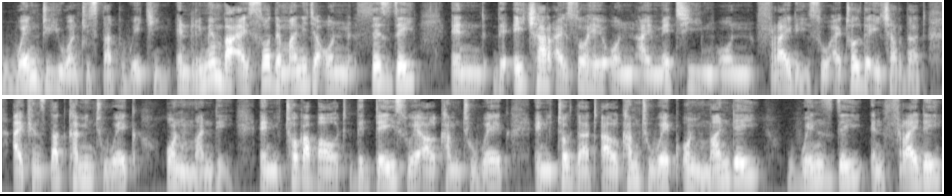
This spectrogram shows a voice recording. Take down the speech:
when do you want to start working? And remember i saw the manager on thursday and the hr i saw her on i met him on friday. So i told the hr that i can start coming to work on monday. And we talk about the days where i'll come to work. And we talk that i'll come to work on monday Wednesday and Friday,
